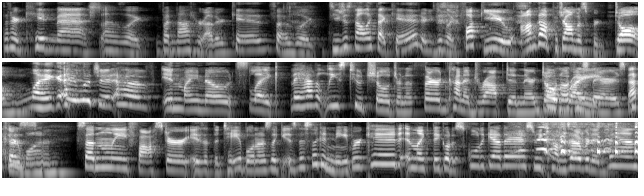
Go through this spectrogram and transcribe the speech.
Then her kid matched. I was like, but not her other kids. So I was like, do you just not like that kid? Or are you just like, fuck you? I've got pajamas for Dalton. Like, I legit have in my notes like they have at least two children. A third kind of dropped in there. Don't oh, know if he's theirs. That's their one. Suddenly, Foster is at the table, and I was like, "Is this like a neighbor kid?" And like they go to school together, so he comes over in advance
